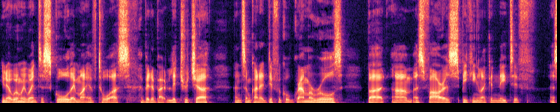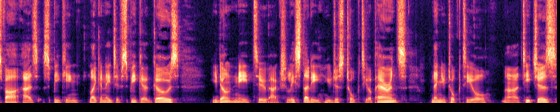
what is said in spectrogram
You know, when we went to school, they might have taught us a bit about literature and some kind of difficult grammar rules. But um, as far as speaking like a native, as far as speaking like a native speaker goes, you don't need to actually study. You just talk to your parents, then you talk to your uh, teachers,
